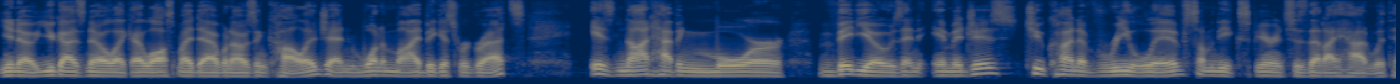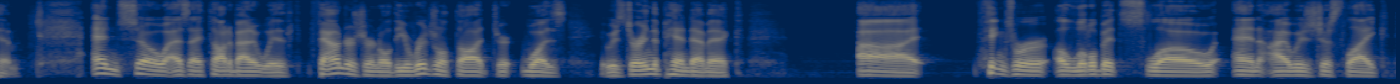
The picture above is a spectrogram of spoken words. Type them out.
you know, you guys know, like, I lost my dad when I was in college. And one of my biggest regrets is not having more videos and images to kind of relive some of the experiences that I had with him. And so as I thought about it with Founders Journal, the original thought was it was during the pandemic uh, things were a little bit slow, and I was just like,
